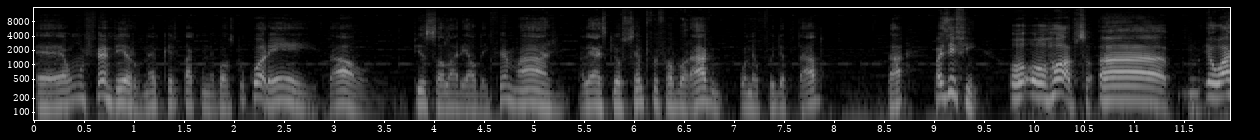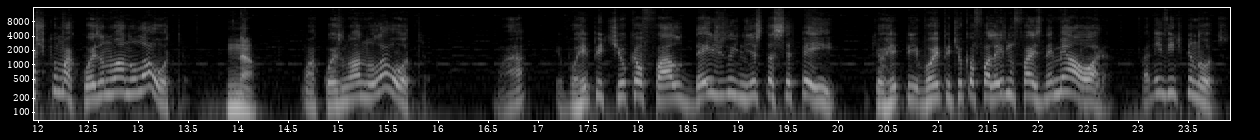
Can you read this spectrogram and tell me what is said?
é um enfermeiro, né? Porque ele tá com o negócio do Corém e tal, piso salarial da enfermagem. Aliás, que eu sempre fui favorável quando eu fui deputado, tá? Mas enfim, ô, ô Robson, uh, eu acho que uma coisa não anula a outra. Não. Uma coisa não anula a outra. Não é? Eu vou repetir o que eu falo desde o início da CPI. Que eu rep... vou repetir o que eu falei não faz nem meia hora, faz nem 20 minutos.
